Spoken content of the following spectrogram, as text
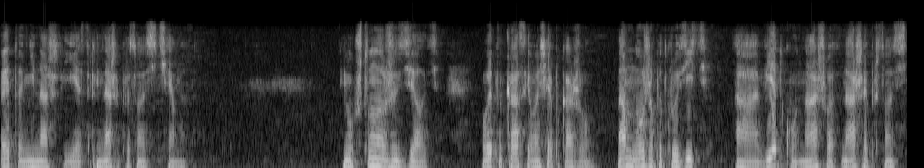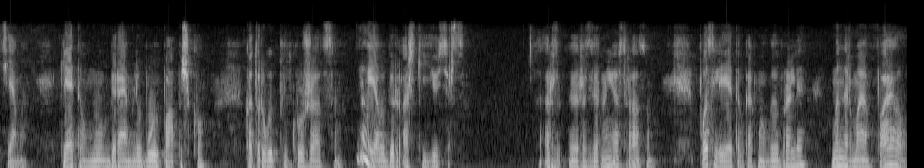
это не наш реестр, не наша операционная система. Ну, что нужно сделать? В этот раз я вам сейчас покажу. Нам нужно подгрузить а, ветку нашего, нашей операционной системы. Для этого мы выбираем любую папочку, в которую будет подгружаться. Ну, я выберу HK Users. Разверну ее сразу. После этого, как мы выбрали, мы нажимаем файл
